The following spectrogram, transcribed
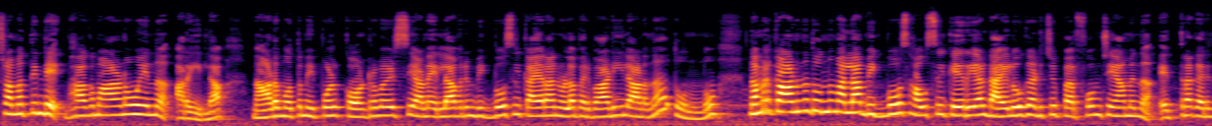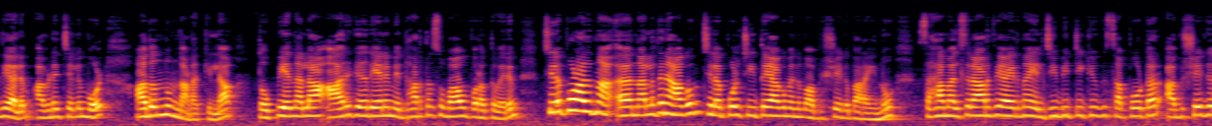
ശ്രമത്തിന്റെ ഭാഗമാണോ എന്ന് അറിയില്ല. നാട് മൊത്തം ഇപ്പോൾ കോൺട്രവേഴ്സിയാണ് എല്ലാവരും ബിഗ് ബോസിൽ കയറാനുള്ള പരിപാടിയിലാണെന്ന് തോന്നുന്നു. നമ്മൾ കാണുന്നതൊന്നുമല്ല ബിഗ് ബോസ് ഹൗസിൽ കയറിയാൽ ഡയലോഗ് അടിച്ച് പെർഫോം ചെയ്യാമെന്ന് എത്ര കരുതിയാലും അവിടെ ചെല്ലുമ്പോൾ അതൊന്നും നടക്കില്ല. തൊപ്പി എന്നല്ല ആര് കയറിയാലും യഥാർത്ഥ സ്വഭാവം പുറത്തുവരും ചിലപ്പോൾ അത് നല്ലതിനാകും ചിലപ്പോൾ ചീത്തയാകുമെന്നും അഭിഷേക് പറയുന്നു. സഹ മത്സരാർത്ഥിയായിരുന്ന L G B T Q supporter Abhishek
